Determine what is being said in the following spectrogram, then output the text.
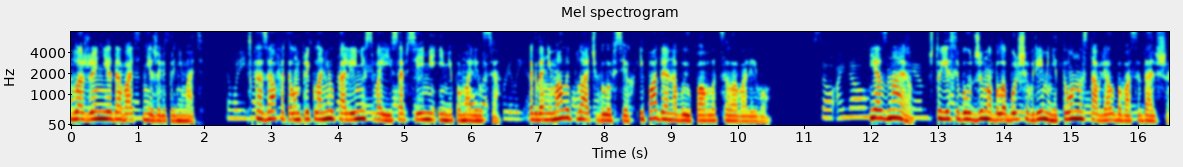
«Блажение давать, нежели принимать». Сказав это, он преклонил колени свои и со всеми ими помолился. Тогда немалый плач был у всех, и, падая на вы у Павла, целовали его. Я знаю, что если бы у Джима было больше времени, то он наставлял бы вас и дальше.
